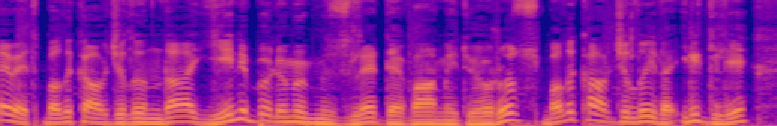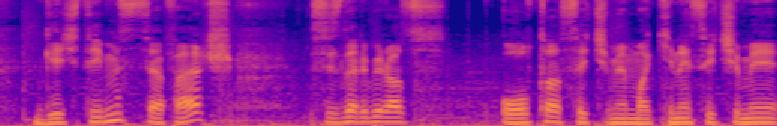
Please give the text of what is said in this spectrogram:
Evet balık avcılığında yeni bölümümüzle devam ediyoruz. Balık avcılığıyla ilgili geçtiğimiz sefer sizlere biraz olta seçimi, makine seçimi,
